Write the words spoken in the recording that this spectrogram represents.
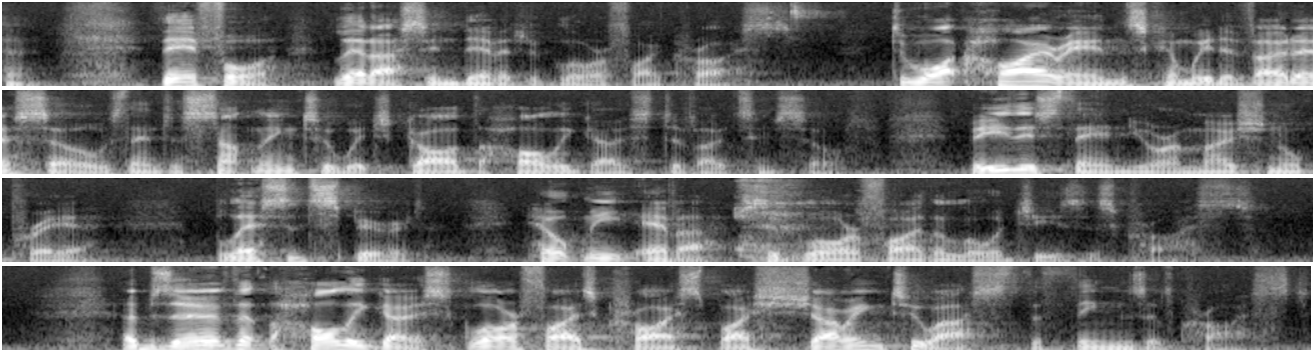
Therefore, let us endeavour to glorify Christ. To what higher ends can we devote ourselves than to something to which God the Holy Ghost devotes himself? Be this then your emotional prayer Blessed Spirit, help me ever to glorify the Lord Jesus Christ. Observe that the Holy Ghost glorifies Christ by showing to us the things of Christ.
